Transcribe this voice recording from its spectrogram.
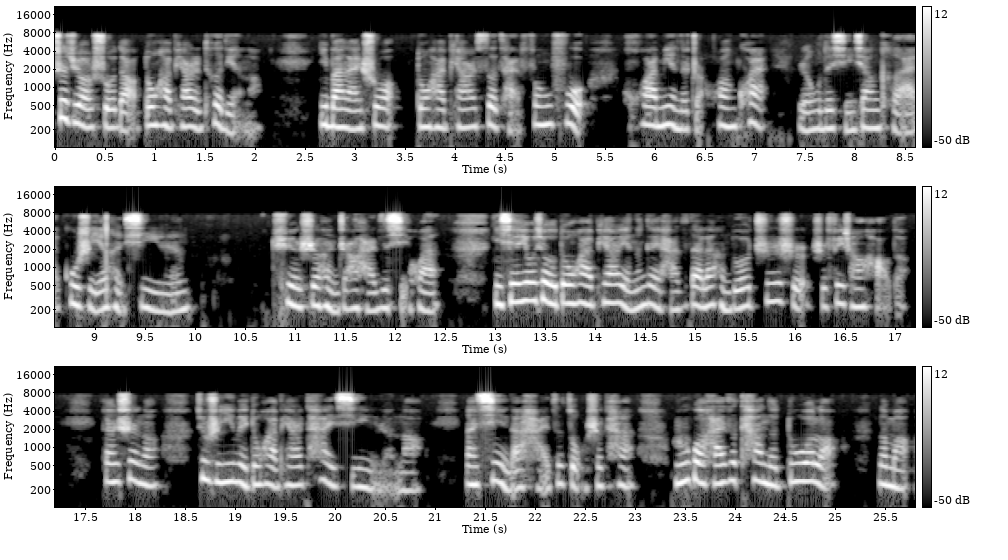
这就要说到动画片的特点了。一般来说，动画片色彩丰富，画面的转换快，人物的形象可爱，故事也很吸引人，确实很招孩子喜欢。一些优秀的动画片也能给孩子带来很多知识，是非常好的。但是呢，就是因为动画片太吸引人了，那吸引的孩子总是看。如果孩子看的多了，那么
